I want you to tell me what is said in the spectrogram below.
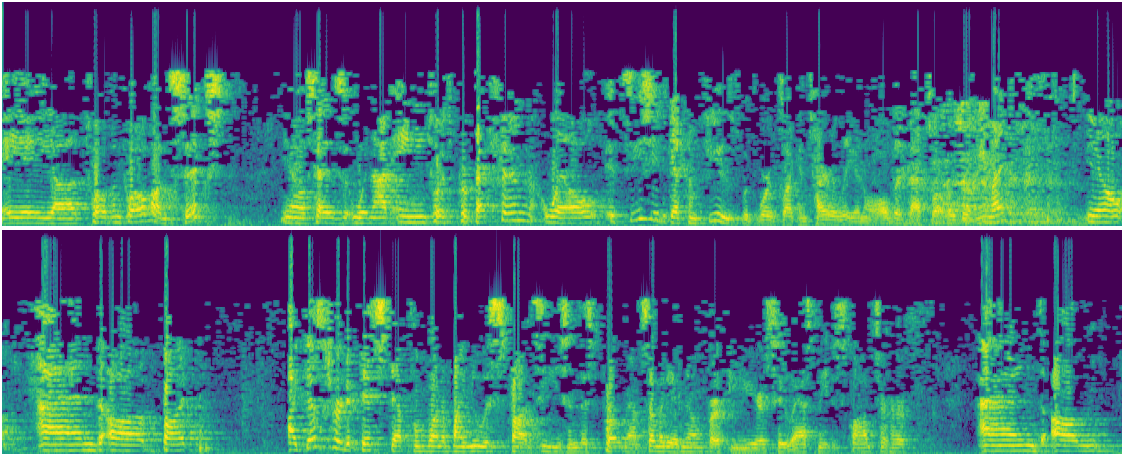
AA uh, 12 and 12 on 6, you know, says we're not aiming towards perfection, well, it's easy to get confused with words like entirely and all, that that's what we're doing, right? You know, and, uh, but I just heard a fifth step from one of my newest sponsees in this program, somebody I've known for a few years who asked me to sponsor her. And, um,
